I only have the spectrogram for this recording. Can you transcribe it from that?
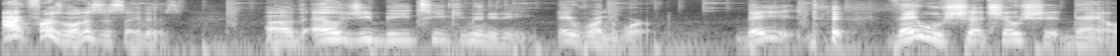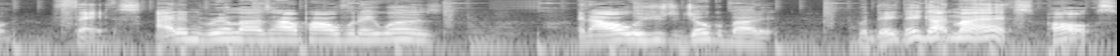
I first of all, let's just say this. Uh, the LGBT community, they run the world. They they will shut your shit down fast. I didn't realize how powerful they was. And I always used to joke about it. But they, they got my ass. Pause.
